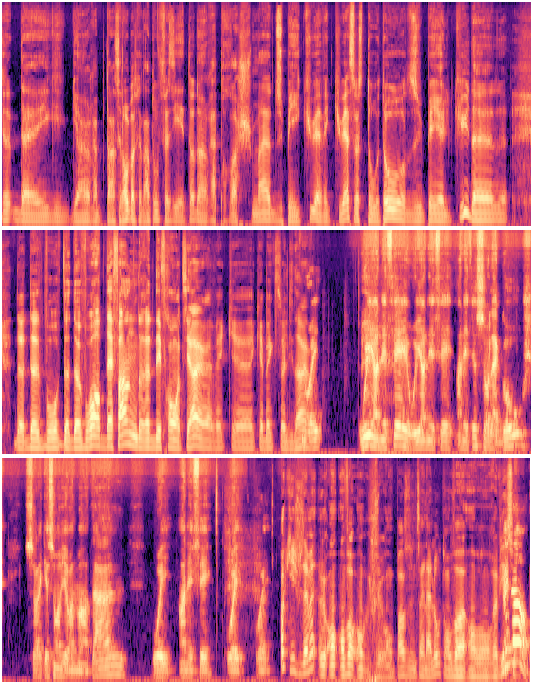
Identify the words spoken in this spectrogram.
Un, c'est drôle parce que tantôt, vous faisiez état d'un rapprochement du PQ avec QS. C'est autour du PLQ de, de, de, devoir défendre des frontières avec Québec solidaire. Oui. oui, en effet. Oui, en effet. En effet, sur la gauche, sur la question environnementale, oui, en effet. Oui, oui. OK, je vous amène. Euh, on, va, on, passe d'une scène à l'autre. On va, on, revient. Mais sur, non,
